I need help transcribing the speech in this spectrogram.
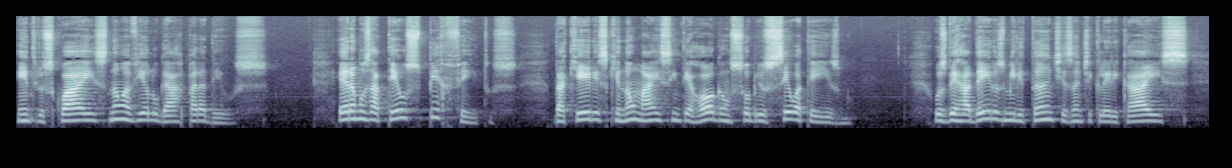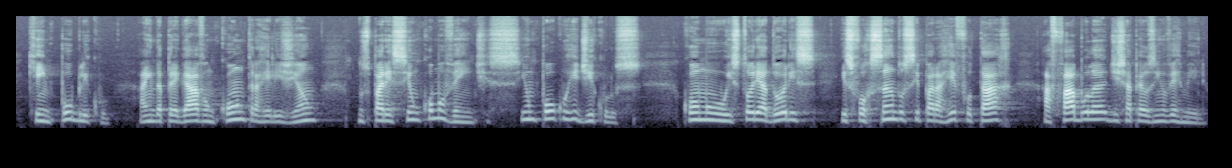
entre os quais não havia lugar para Deus. Éramos ateus perfeitos, daqueles que não mais se interrogam sobre o seu ateísmo. Os derradeiros militantes anticlericais, que em público ainda pregavam contra a religião, nos pareciam comoventes e um pouco ridículos, como historiadores esforçando-se para refutar a fábula de Chapeuzinho Vermelho.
